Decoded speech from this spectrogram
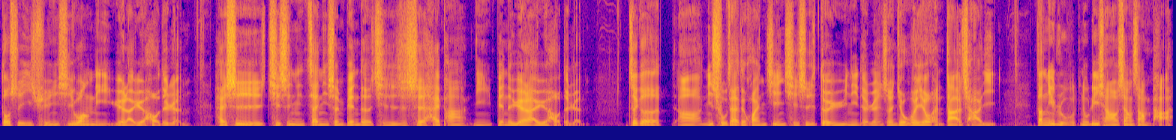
都是一群希望你越来越好的人。还是，其实你在你身边的其实是害怕你变得越来越好的人。这个啊，你处在的环境其实对于你的人生就会有很大的差异。当你努努力想要向上爬，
